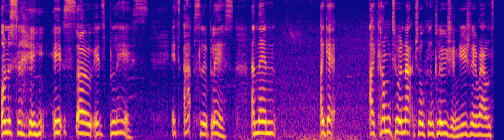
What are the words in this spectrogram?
honestly, it's so it's bliss. It's absolute bliss. And then I get I come to a natural conclusion, usually around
